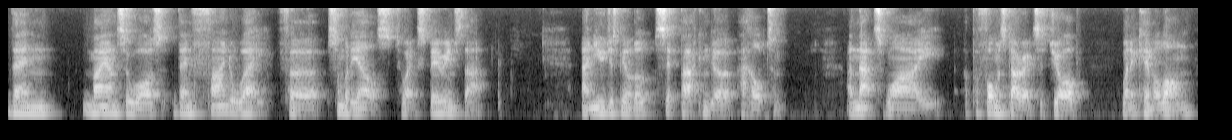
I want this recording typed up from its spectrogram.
then my answer was then find a way for somebody else to experience that and you just be able to sit back and go i helped them and that's why a performance director's job when it came along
